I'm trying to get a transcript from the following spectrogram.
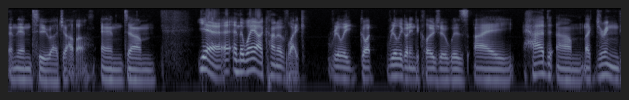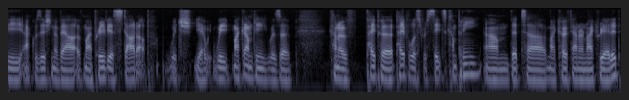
and then to uh, Java, and um, yeah, and the way I kind of like really got really got into Clojure was I had um, like during the acquisition of our of my previous startup, which yeah, we, we my company was a kind of paper paperless receipts company um, that uh, my co-founder and I created.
